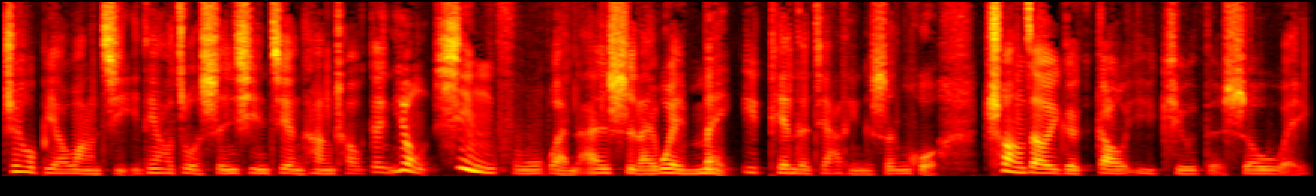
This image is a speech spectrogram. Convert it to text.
最后不要忘记，一定要做身心健康操，跟用幸福晚安式来为每一天的家庭生活创造一个高 EQ 的收尾。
